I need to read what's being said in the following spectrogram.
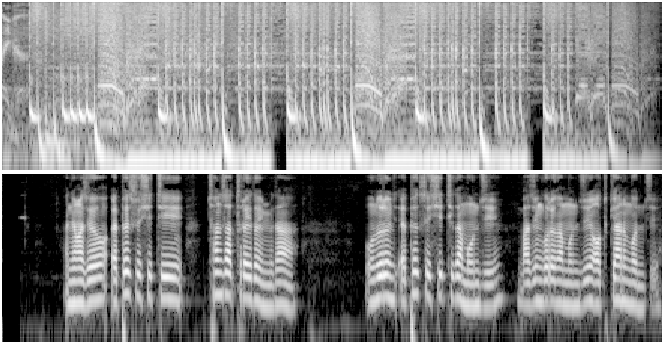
breaker. 안녕하세요. FX 시티 천사 트레이더입니다. 오늘은 FX 시티가 뭔지, 마진 거래가 뭔지, 어떻게 하는 건지,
